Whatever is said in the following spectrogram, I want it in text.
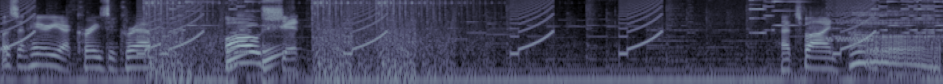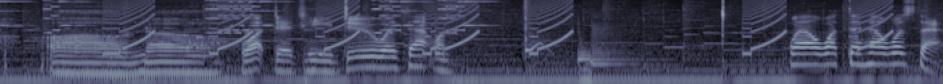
Listen here, you crazy crab. Oh, shit. That's fine. oh, no. What did he do with that one? Well, what the hell was that?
